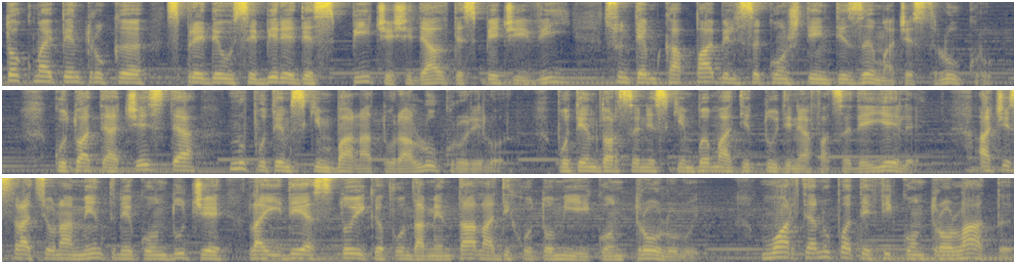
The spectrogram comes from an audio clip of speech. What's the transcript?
tocmai pentru că, spre deosebire de spice și de alte specii vii, suntem capabili să conștientizăm acest lucru. Cu toate acestea, nu putem schimba natura lucrurilor, putem doar să ne schimbăm atitudinea față de ele. Acest raționament ne conduce la ideea stoică fundamentală a dihotomiei controlului. Moartea nu poate fi controlată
